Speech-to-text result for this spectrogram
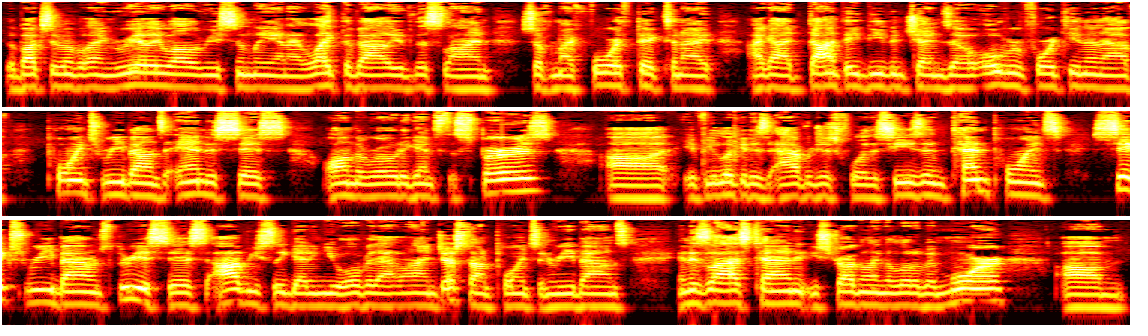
The Bucks have been playing really well recently, and I like the value of this line. So for my fourth pick tonight, I got Donte DiVincenzo over 14 and a half points, rebounds, and assists on the road against the Spurs. Uh, if you look at his averages for the season, 10 points, 6 rebounds, 3 assists, obviously getting you over that line just on points and rebounds. In his last 10, he's struggling a little bit more. Um,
